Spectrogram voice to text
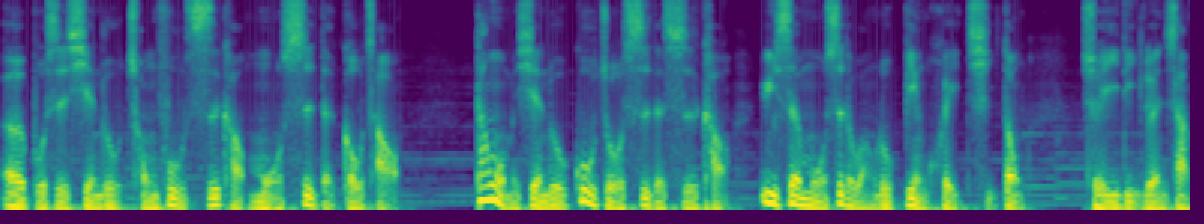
而不是陷入重复思考模式的沟槽。当我们陷入固着式的思考，预设模式的网络便会启动。所以理论上，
